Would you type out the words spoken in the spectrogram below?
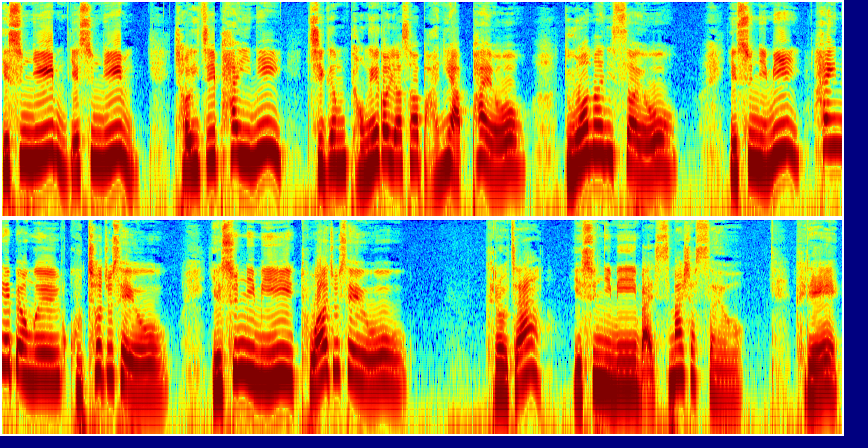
예수님, 예수님, 저희 집 하인이 지금 병에 걸려서 많이 아파요. 누워만 있어요. 예수님이 하인의 병을 고쳐주세요. 예수님이 도와주세요. 그러자 예수님이 말씀하셨어요. 그래,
